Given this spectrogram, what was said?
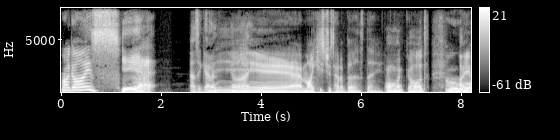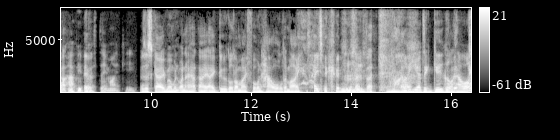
Right, guys. Yeah. How's it going? You all right? Yeah, Mikey's just had a birthday. Oh my god! Oh, I- happy birthday, Mikey. It was a scary moment when I had I, I googled on my phone how old am I? I just couldn't remember. Right, you had to Google how old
